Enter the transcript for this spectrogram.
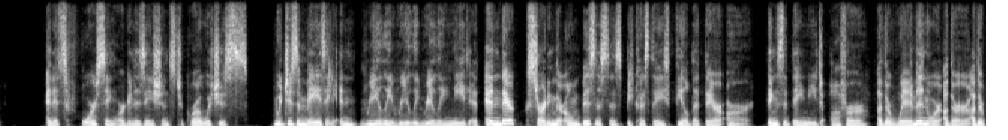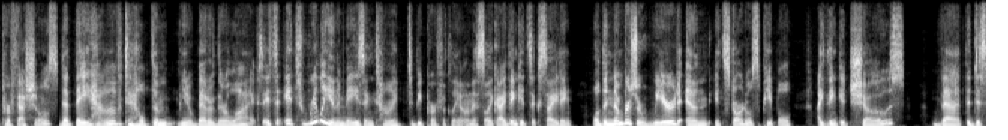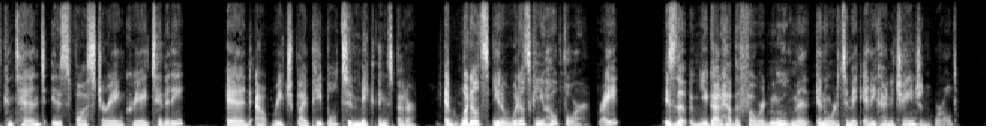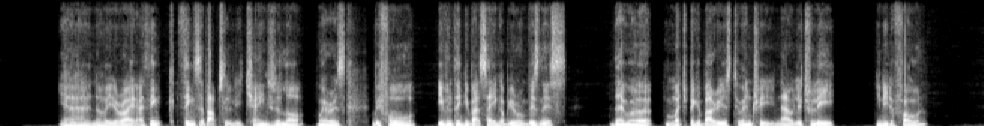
And it's forcing organizations to grow, which is which is amazing and really, really, really needed. And they're starting their own businesses because they feel that there are things that they need to offer other women or other other professionals that they have to help them you know better their lives. It's it's really an amazing time to be perfectly honest. Like i think it's exciting. While the numbers are weird and it startles people i think it shows that the discontent is fostering creativity and outreach by people to make things better and what else you know what else can you hope for right is that you got to have the forward movement in order to make any kind of change in the world yeah, no, you're right. I think things have absolutely changed a lot. Whereas before, even thinking about setting up your own business, there were much bigger barriers to entry. Now, literally, you need a phone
